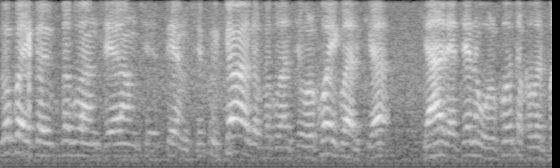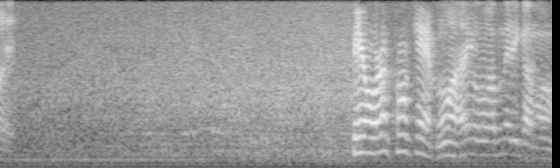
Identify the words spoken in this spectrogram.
લોકો ભગવાન છે આમ છે તેમ છે. પણ ક્યાં આગળ ભગવાન છે? ઓળખો એક વાર ક્યાં ક્યાં રહે છે ઓળખો તો ખબર પડે. તે ઓળખો કેમ? હું આવ્યો અમેરિકામાં.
